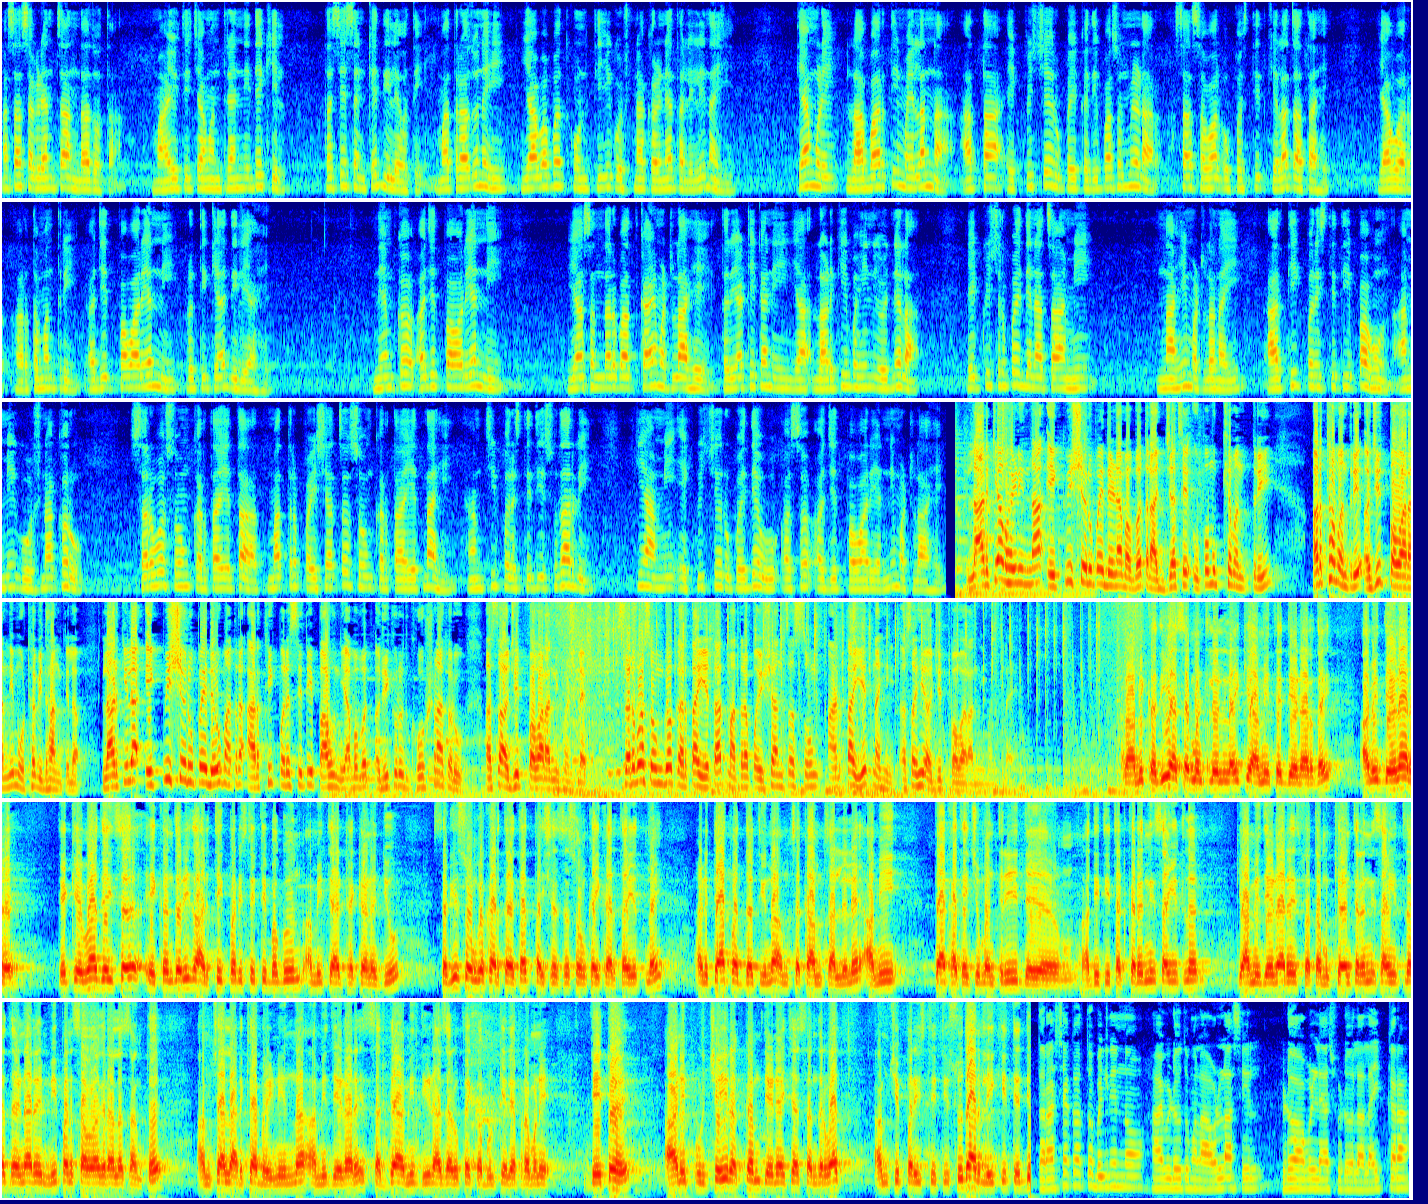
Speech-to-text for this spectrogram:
असा सगळ्यांचा अंदाज होता. महायुतीच्या मंत्र्यांनी देखील तसे संकेत दिले होते. मात्र अजूनही याबाबत कोणतीही घोषणा करण्यात आलेली नाही. त्यामुळे लाभार्थी महिलांना आता एकवीसशे रुपये कधीपासून मिळणार असा सवाल उपस्थित केला जात आहे. यावर अर्थमंत्री अजित पवार यांनी प्रतिक्रिया दिली आहे. नेमकं अजित पवार यांनी या संदर्भात काय म्हटलं आहे? तर या ठिकाणी या लाडकी बहीण योजनेला एकवीस रुपये देण्याचा आम्ही नाही म्हटलं नाही. आर्थिक परिस्थिती पाहून आम्ही घोषणा करू. सर्व सोंग करता येतात मात्र पैशाचं सोंग करता येत नाही. आमची परिस्थिती सुधारली की आम्ही एकवीसशे रुपये देऊ असं अजित पवार यांनी म्हटलं आहे. लाडक्या बहिणींना एकवीसशे रुपये देण्याबाबत राज्याचे उपमुख्यमंत्री अर्थमंत्री अजित पवारांनी मोठं विधान केलं. लाडकीला एकवीसशे रुपये देऊ मात्र आर्थिक परिस्थिती पाहून याबाबत अधिकृत घोषणा करू असं अजित पवारांनी म्हटलंय. सर्व सोंग करता येतात मात्र पैशांचं सोंग आणता येत नाही असंही अजित पवारांनी म्हटलंय. आम्ही कधी असं म्हटलेलं नाही की आम्ही ते देणार नाही. आम्ही देणार आहे. ते केव्हा द्यायचं एकंदरीत आर्थिक परिस्थिती बघून आम्ही त्या ठिकाणी देऊ. सगळी सोंग करता येतात पैशाचं सोंग काही करता येत नाही. आणि त्या पद्धतीनं आमचं काम चाललेलं आहे. आम्ही त्या खात्याचे मंत्री दे आदिती तटकरेंनी सांगितलं की आम्ही देणारे स्वतः मुख्यमंत्र्यांनी सांगितलं देणारे मी पण सभागृहाला सांगतोय आमच्या लाडक्या बहिणींना आम्ही देणार आहे. सध्या आम्ही दीड हजार रुपये कबूल केल्याप्रमाणे देतोय. आणि पुढचीही रक्कम देण्याच्या संदर्भात आमची परिस्थिती सुधारली की ते तर आशा करतो भगिनींनो हा व्हिडिओ तुम्हाला आवडला असेल व्हिडिओ आवडल्यास व्हिडिओला लाईक करा.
